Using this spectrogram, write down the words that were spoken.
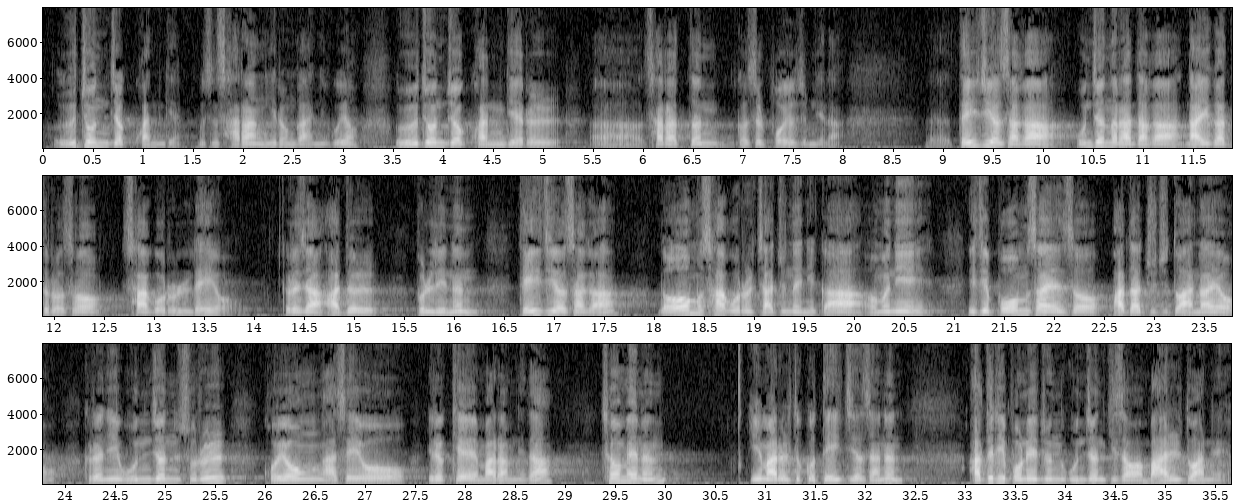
의존적 관계, 무슨 사랑 이런 거 아니고요. 의존적 관계를 어, 살았던 것을 보여줍니다. 어, 데이지 여사가 운전을 하다가 나이가 들어서 사고를 내요. 그러자 아들 분리는 데이지 여사가 너무 사고를 자주 내니까 어머니 이제 보험사에서 받아주지도 않아요. 그러니 운전수를 고용하세요. 이렇게 말합니다. 처음에는 이 말을 듣고 데이지 여사는 아들이 보내준 운전기사와 말도 안 해요.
